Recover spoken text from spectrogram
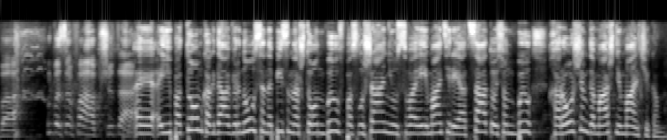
ב, בשפה הפשוטה. э, Э, и потом, когда вернулся, написано, что он был в послушании у своей матери и отца, то есть он был хорошим домашним мальчиком.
